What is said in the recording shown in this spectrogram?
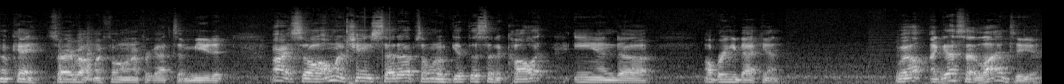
Okay, sorry about my phone. I forgot to mute it. All right, so I'm going to change setups. I'm going to get this in a collet, and uh, I'll bring you back in. Well, I guess I lied to you.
